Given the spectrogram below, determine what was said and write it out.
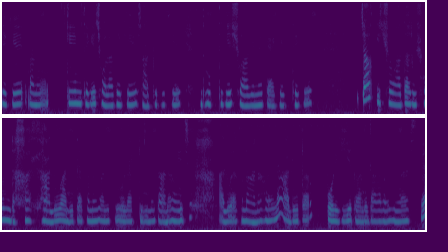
থেকে মানে ক্রিম থেকে ছোলা থেকে, সার্ফে থেকে, ধূপ থেকে, সয়াবিনের প্যাকেট থেকে, যা কিছু, আদা, রসুন, ডাল, আলু, আলুটা এখনও মানে কি বলে, এক কেজি মতো আনা হয়েছে। আলু এখনও আনা হয় না, আলুটা পরে গিয়ে তোমাদের দাদাভাই নিয়ে আসবে।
